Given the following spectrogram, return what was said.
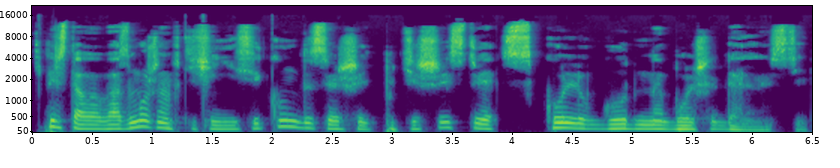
Теперь стало возможным в течение секунды совершить путешествие сколь угодно большей дальности.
